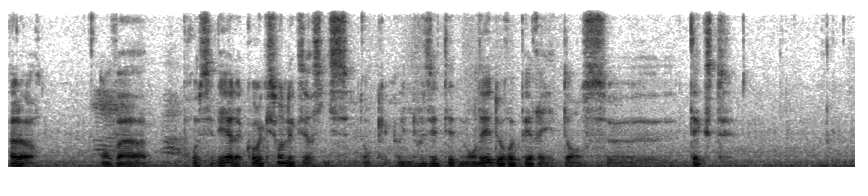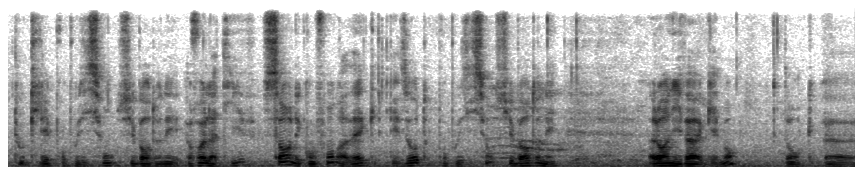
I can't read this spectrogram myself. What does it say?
Alors, on va procéder à la correction de l'exercice. Donc, il vous était demandé de repérer dans ce texte toutes les propositions subordonnées relatives sans les confondre avec les autres propositions subordonnées. Alors, on y va gaiement. Donc, euh,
